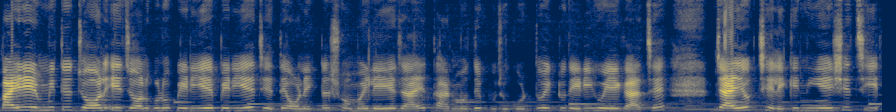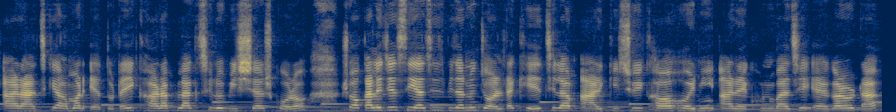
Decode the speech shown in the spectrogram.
বাইরে এমনিতে জল, এই জলগুলো পেরিয়ে পেরিয়ে যেতে অনেকটা সময় লেগে যায়। তার মধ্যে পুজো করতেও একটু দেরি হয়ে গেছে। যাই হোক, ছেলেকে নিয়ে এসেছি। আর আজকে আমার এতটাই খারাপ লাগছিল, বিশ্বাস করো। সকালে যে সিয়াসিস বিজানোর জলটা খেয়েছিলাম, আর কিছুই খাওয়া হয়নি। আর এখন বাজে এগারোটা,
